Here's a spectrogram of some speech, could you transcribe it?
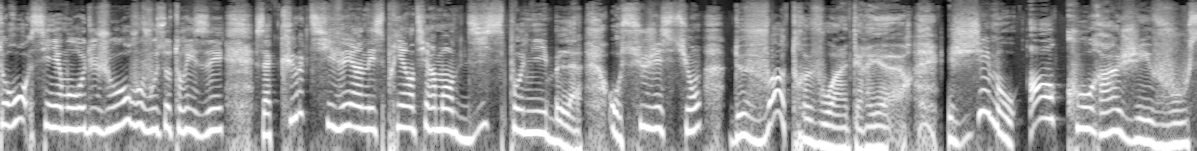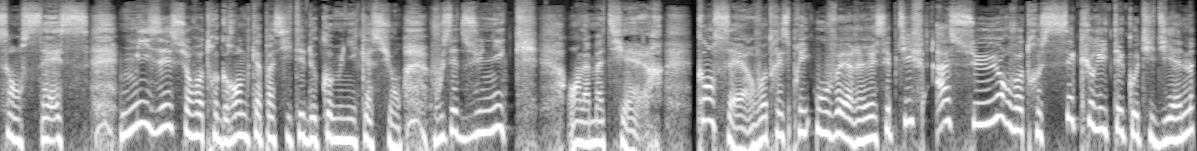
Taureau, signe amoureux du jour, vous vous autorisez à cultiver un esprit entièrement disponible aux suggestions de votre voix intérieure. Gémeaux, encouragez-vous sans cesse. Misez sur votre grande capacité de communication. Vous êtes unique en la matière. Cancer, votre esprit ouvert et réceptif assure votre sécurité quotidienne.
